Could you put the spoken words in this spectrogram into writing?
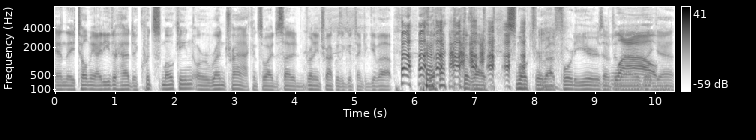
and they told me I'd either had to quit smoking or run track. And so I decided running track was a good thing to give up because I smoked for about 40 years after Wow. that. I think,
